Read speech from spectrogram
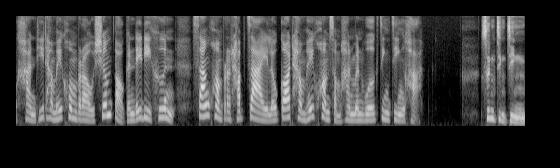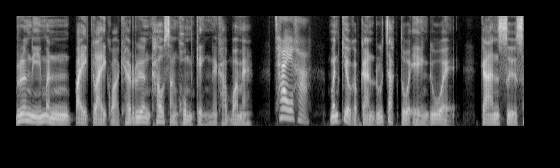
ำคัญที่ทำให้คนเราเชื่อมต่อกันได้ดีขึ้น สร้างความประทับใจแล้วก็ทำให้ความสัมพันธ์มันเวิร์กจริง ๆ ค่ะ ซึ่งจริง ๆ เรื่องนี้มันไปไกลกว่าแค่เรื่องเข้าสังคมเก่งนะครับว่าไหมใช่ค่ะ มันเกี่ยวกับการรู้จักตัวเองด้วย การสื่อส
